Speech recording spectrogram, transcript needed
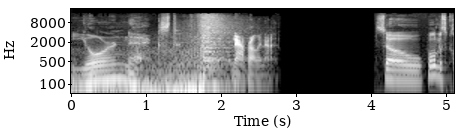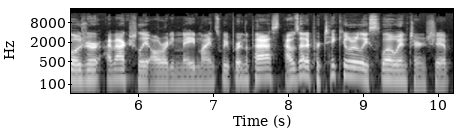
You're next. Nah, probably not. So, full disclosure, I've actually already made Minesweeper in the past. I was at a particularly slow internship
